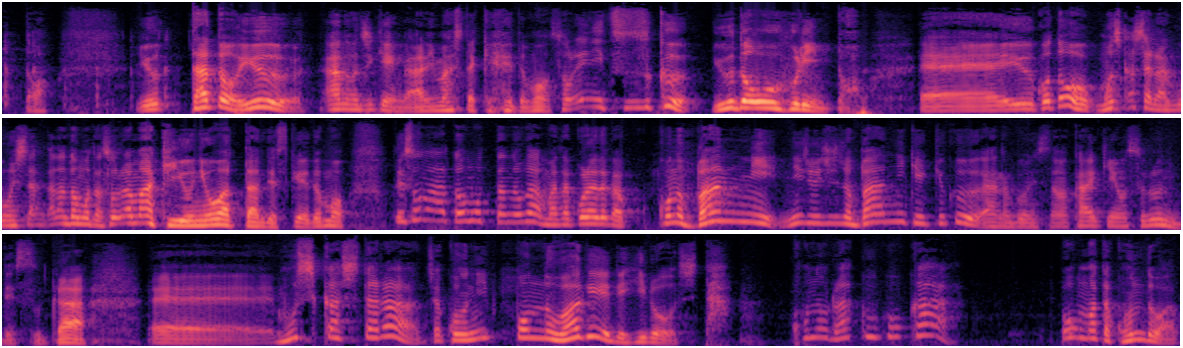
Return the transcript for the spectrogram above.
ー」と言ったというあの事件がありましたけれどもそれに続く湯豆腐不倫と。えーいうことをもしかしたら落語にしたんかなと思ったらそれはまあ杞憂に終わったんですけれどもでその後思ったのがまたこれはだからこの晩に21時の晩に結局あの文枝さんは会見をするんですが、えーもしかしたらじゃこの日本の和芸で披露したこの落語がをまた今度は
